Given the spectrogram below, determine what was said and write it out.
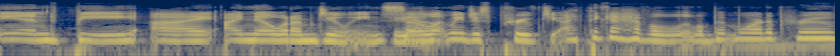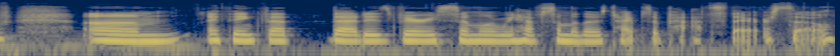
and B, I, I know what I'm doing. So Yeah. let me just prove to you. I think I have a little bit more to prove. Um, I think that that is very similar. We have some of those types of paths there. So,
